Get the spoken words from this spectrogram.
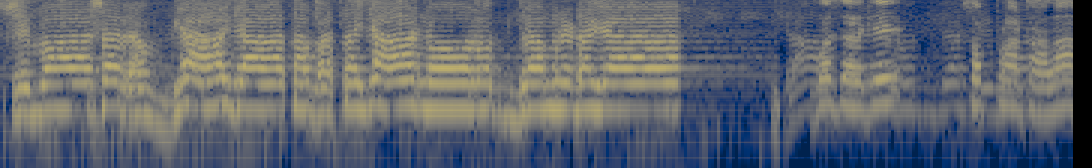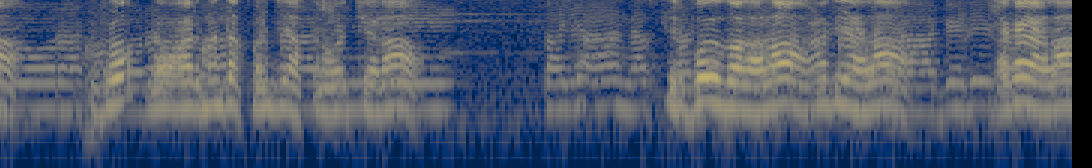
शिवाशरव्यायातवतया नो रुद्रमृडया। गोसल नो स्वप्नाटाला। ఇప్పుడు మేము ఆరు మంది దాకా పని చేస్తున్నాం వచ్చాడా తిరుపతి తోలాలా అణదీయాలా ఎగయాలా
